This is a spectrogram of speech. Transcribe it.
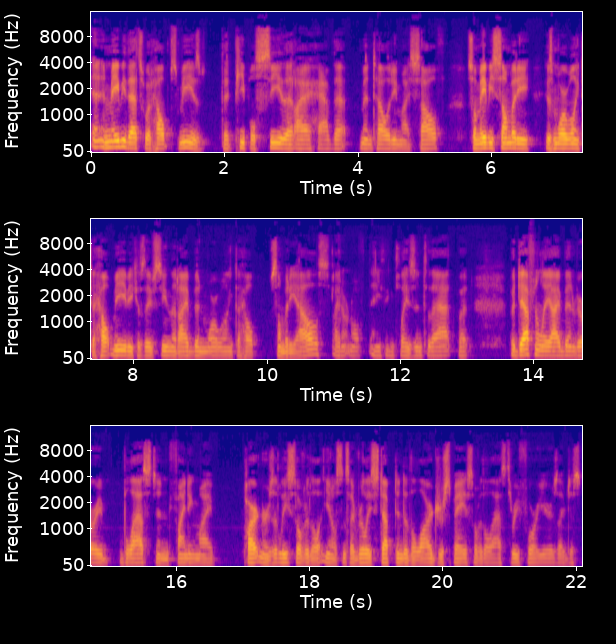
and maybe that's what helps me is that people see that I have that mentality myself. So maybe somebody is more willing to help me because they've seen that I've been more willing to help somebody else. I don't know if anything plays into that, but but definitely I've been very blessed in finding my partners at least over the you know since I've really stepped into the larger space over the last 3 4 years. I've just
